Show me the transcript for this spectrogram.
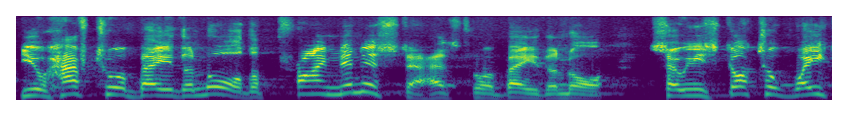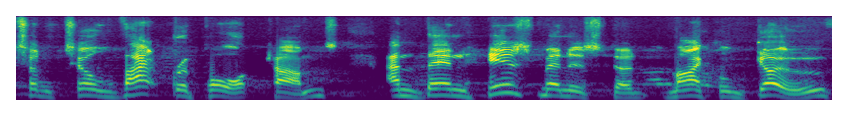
you have to obey the law. The Prime Minister has to obey the law. So he's got to wait until that report comes, and then his minister, Michael Gove,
